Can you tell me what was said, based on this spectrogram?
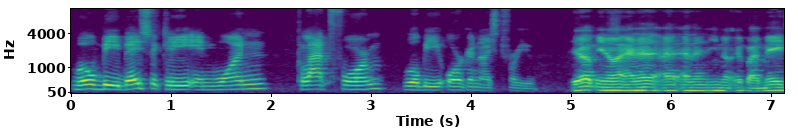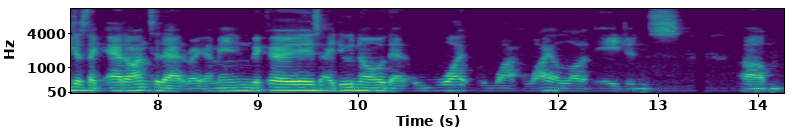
Will be basically in one platform will be organized for you. Yeah, you know, and then and then you know, if I may just like add on to that, right? I mean, because I do know that what why why a lot of agents um,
